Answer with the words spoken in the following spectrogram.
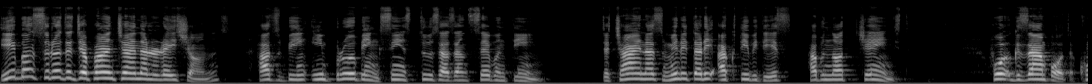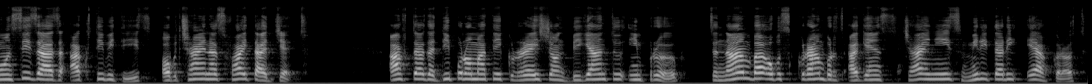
Even through the Japan-China relations has been improving since 2017. The China's military activities have not changed. For example, consider the activities of China's fighter jet after the diplomatic relations began to improve, the number of scrambles against Chinese military aircraft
